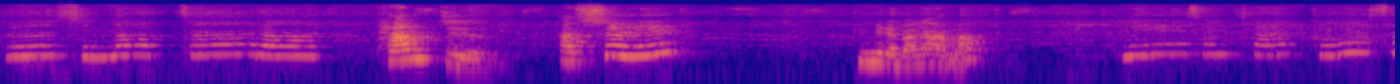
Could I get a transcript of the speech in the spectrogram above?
부신 너처럼. 다음 주. 아 수요일? 비밀의 방은 아마? 네손 잡고서.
